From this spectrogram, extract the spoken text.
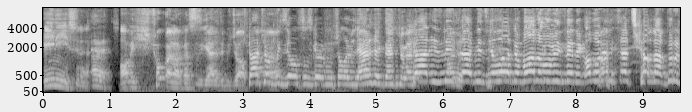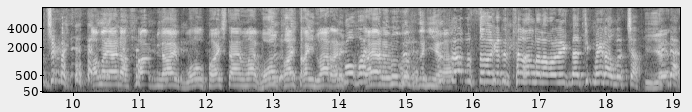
En iyisine. Evet. Abi hiç çok alakasız geldi bir cevap. Şu an çok ya. vizyonsuz görmüş olabilir. Gerçekten çok hani. Şu an izleyiciler biz yıllarca bu adamı izledik. Abonelikten çıkanlar durun çıkmayın. Ama yani Half-Life, Wolfenstein Live, Wolfenstein'lar hani Wolfenstein- ayarımı bozdun ya. Lütfen Mustafa Kadir kanalından abonelikten çıkmayın anlatacağım. Ya. Neden?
